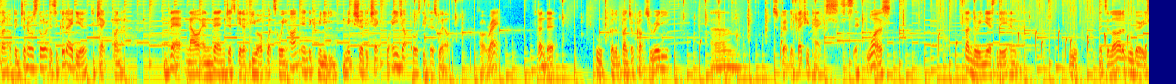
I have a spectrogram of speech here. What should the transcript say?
front of the general store. It's a good idea to check on that now and then just get a feel of what's going on in the community. Make sure to check for any job postings as well. Alright, we've done that. Ooh, got a bunch of crops already. Um, let's grab the battery packs. It was thundering yesterday and ooh, that's a lot of blueberries.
